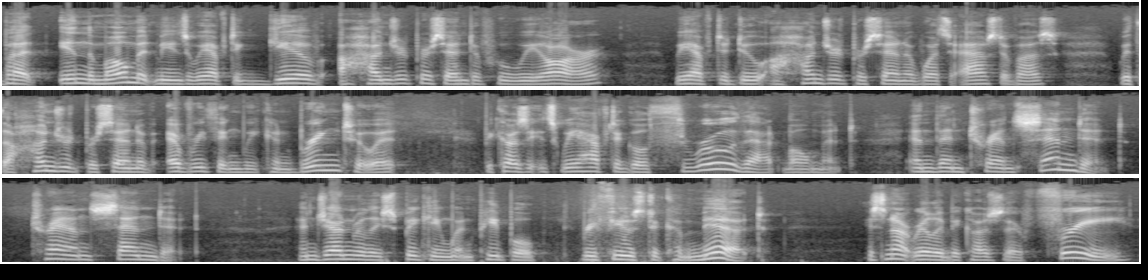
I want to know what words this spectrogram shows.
But in the moment means we have to give 100% of who we are. We have to do 100% of what's asked of us with 100% of everything we can bring to it because it's we have to go through that moment and then transcend it transcend it. And generally speaking, when people refuse to commit, it's not really because they're free,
